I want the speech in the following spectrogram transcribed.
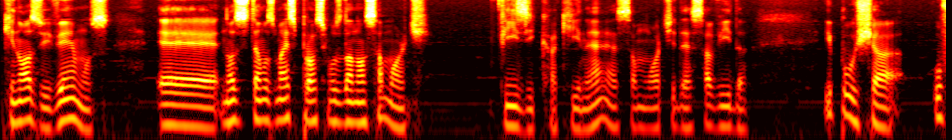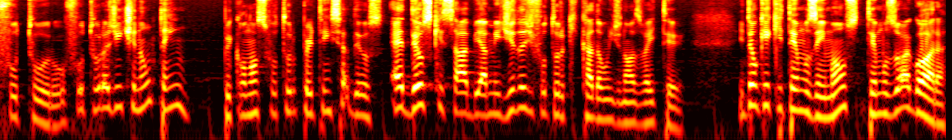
que nós vivemos, é, nós estamos mais próximos da nossa morte física aqui, né? Essa morte dessa vida. E puxa, o futuro. O futuro a gente não tem porque o nosso futuro pertence a Deus. É Deus que sabe a medida de futuro que cada um de nós vai ter. Então o que, que temos em mãos? Temos o agora.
